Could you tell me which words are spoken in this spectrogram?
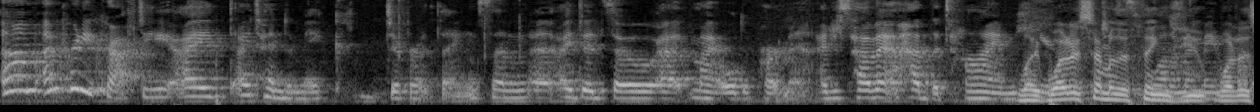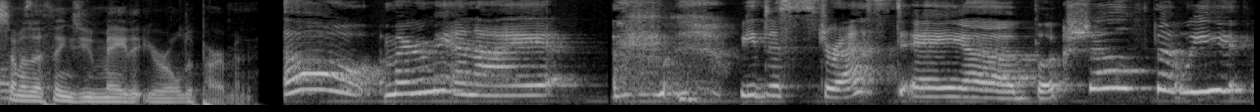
Um, I'm pretty crafty. I, I tend to make different things, and I did so at my old apartment. I just haven't had the time. Like, what are some of the which is one things my you? What are some of the things you made at your old apartment? Oh, my roommate and I, we distressed a uh, bookshelf that we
